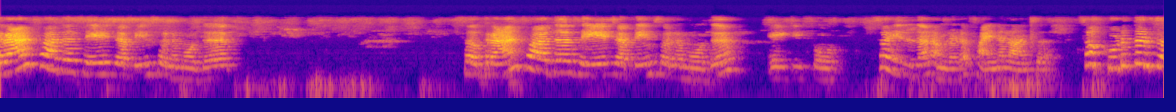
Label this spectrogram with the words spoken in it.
கிராண்ட்ஃபாதர்ஸ் ஏஜ் அப்படின்னு சொல்லும் போது ஸோ கிராண்ட்ஃபாதர்ஸ் ஏஜ் அப்படின்னு சொல்லும்போது எயிட்டி ஃபோர் ஸோ இதுதான் நம்மளோட ஃபைனல் ஆன்சர் ஸோ கொடுத்துருக்க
